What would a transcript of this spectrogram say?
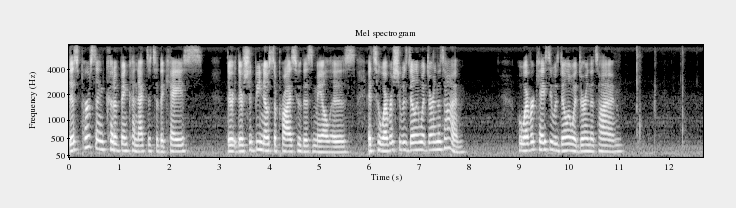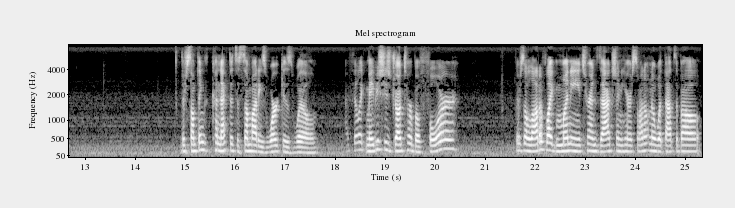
this person could have been connected to the case. There, there should be no surprise who this male is. It's whoever she was dealing with during the time. Whoever Casey was dealing with during the time. There's something connected to somebody's work as well. I feel like maybe she's drugged her before. There's a lot of like money transaction here, so I don't know what that's about.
